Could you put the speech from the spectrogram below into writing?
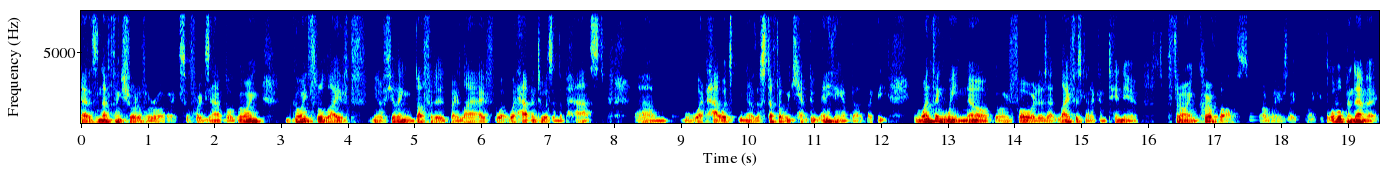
that is nothing short of heroic. So, for example, going going through life, you know, feeling buffeted by life, what what happened to us in the past, um, what how it's you know the stuff that we can't do anything about. Like the one thing we know going forward is that life is going to continue throwing curveballs our ways, like like a global pandemic,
